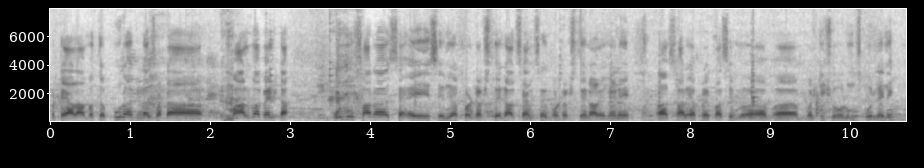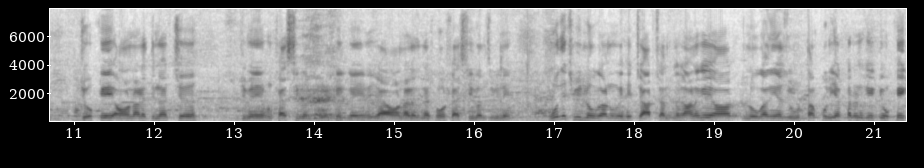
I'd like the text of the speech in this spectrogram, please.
ਪਟਿਆਲਾ, ਮਤਲਬ ਪੂਰਾ ਜਿਹੜਾ ਸਾਡਾ ਮਾਲਵਾ ਬੈਲਟ ਆ, ਉਹਨੂੰ ਸਾਰਾ ਸ- ਇਸ ਇਹਨਾਂ ਪ੍ਰੋਡਕਟਸ ਦੇ ਨਾਲ ਸੈਮਸੰਗ ਪ੍ਰੋਡਕਟਸ ਦੇ ਨਾਲ ਇਹਨਾਂ ਨੇ ਸਾਰੇ ਆਪਣੇ ਪਾਸੇ ਮਲਟੀ ਸ਼ੋਰੂਮਸ ਖੋਲ੍ਹੇ ਨੇ, ਜੋ ਕਿ ਆਉਣ ਵਾਲੇ ਦਿਨਾਂ 'ਚ ਜਿਵੇਂ ਹੁਣ ਫੈਸਟੀਵਲਸ ਹੋ ਕੇ ਗਏ ਨੇ ਜਾਂ ਆਉਣ ਵਾਲੇ ਦਿਨਾਂ 'ਚ ਹੋਰ ਫੈਸਟੀਵਲਸ ਵੀ ਨੇ ਉਹਦੇ 'ਚ ਵੀ ਲੋਕਾਂ ਨੂੰ ਇਹ ਚਾਰ ਚੰਦ ਲਗਾਉਣਗੇ ਔਰ ਲੋਕਾਂ ਦੀਆਂ ਜ਼ਰੂਰਤਾਂ ਪੂਰੀਆਂ ਕਰਨਗੇ ਕਿਉਂਕਿ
